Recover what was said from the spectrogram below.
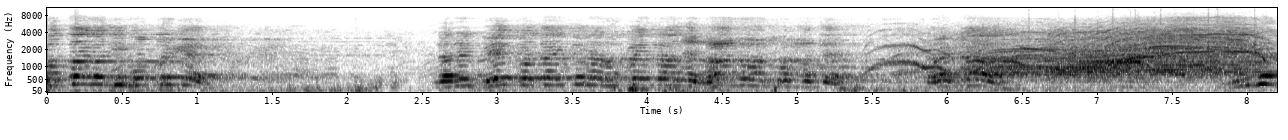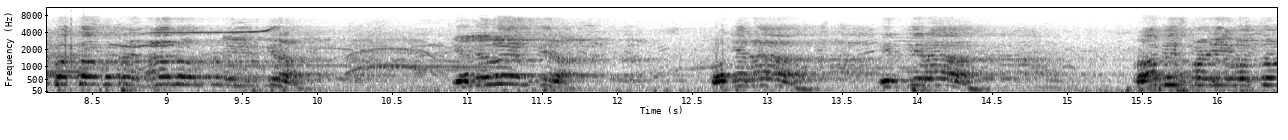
ಗೊತ್ತಾಗೋದು ನಿಮ್ಮೊಬ್ರಿಗೆ ನನಗೆ ಬೇಕು ಗೊತ್ತಾಯ್ತು, ನಾನು ಉಪೇಂದ್ರ ಅದೇ ನಾನು ಅನ್ಕೊಂಡ್ಬಂದೆ. ಕರೆಕ್ಟಾ ನಿಮಗೂ ಗೊತ್ತಾಗ್ಬಿಟ್ರೆ ನಾನು ಅನ್ಕೊಂಡು ಇರ್ತೀರಾ? ಎಲ್ಲೆಲ್ಲೋ ಇರ್ತೀರಾ? ಓಕೆನಾ ಇರ್ತೀರಾ? ಪ್ರಾಮಿಸ್ ಮಾಡಿ ಇವತ್ತು.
